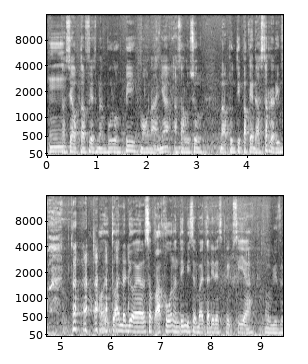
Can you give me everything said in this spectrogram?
Hmm. Tasya Octavia 90 Pi mau nanya asal usul Mbak Kunti pakai daster dari mana? oh itu ada di OL shop aku nanti bisa baca di deskripsi ya oh gitu.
